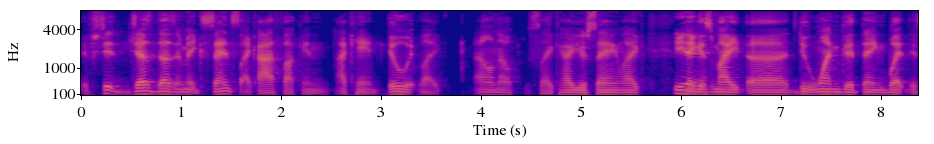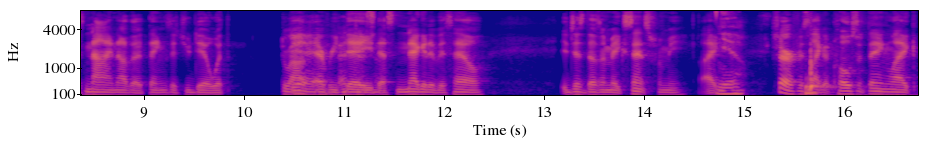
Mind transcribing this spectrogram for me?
if shit just doesn't make sense, like I fucking I can't do it. Like I don't know. It's like how you're saying like yeah, niggas might uh do one good thing, but it's nine other things that you deal with throughout Yeah, every that day doesn't- that's negative as hell. It just doesn't make sense for me. Like Yeah. sure if it's like a closer thing like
